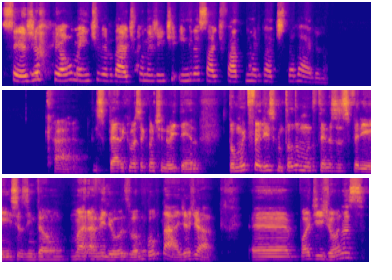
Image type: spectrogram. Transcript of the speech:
seja realmente verdade quando a gente ingressar de fato no mercado de trabalho, né? Cara, espero que você continue tendo. Estou muito feliz com todo mundo tendo essas experiências, então, maravilhoso. Vamos voltar já já. É, pode ir, Jonas?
